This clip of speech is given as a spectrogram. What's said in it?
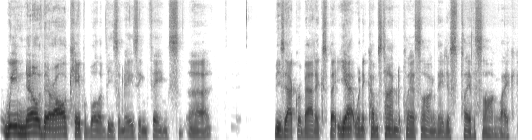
we know they're all capable of these amazing things, uh, these acrobatics, but yet when it comes time to play a song, they just play the song. Like,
